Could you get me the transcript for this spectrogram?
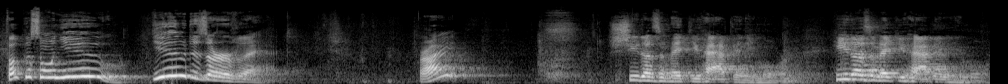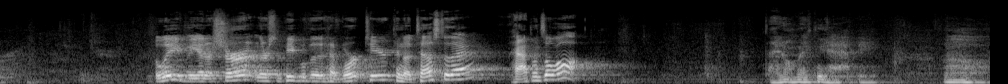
Focus on you. You deserve that. Right? She doesn't make you happy anymore. He doesn't make you happy anymore. Believe me, at Assurant, and there's some people that have worked here can attest to that. Happens a lot. They don't make me happy. Oh.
